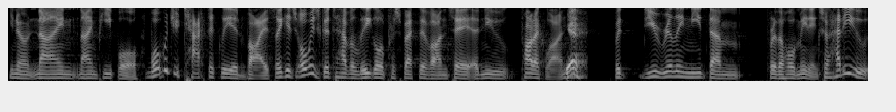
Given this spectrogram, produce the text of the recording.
you know nine nine people. What would you tactically advise? Like it's always good to have a legal perspective on say a new product launch yeah. but do you really need them for the whole meeting? So how do you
